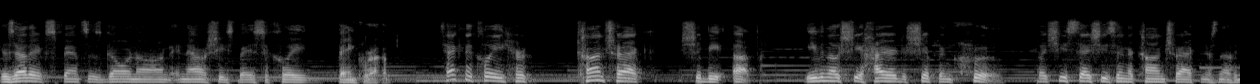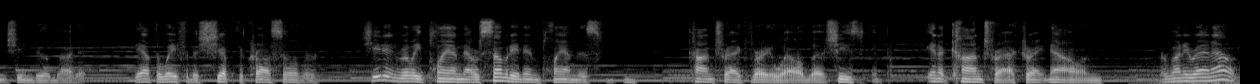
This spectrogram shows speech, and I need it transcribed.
There's other expenses going on, and now she's basically bankrupt. Technically, her contract should be up, even though she hired the ship and crew. But she says she's in a contract and there's nothing she can do about it. They have to wait for the ship to cross over. She didn't really plan that, or somebody didn't plan this contract very well, but she's in a contract right now and her money ran out.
